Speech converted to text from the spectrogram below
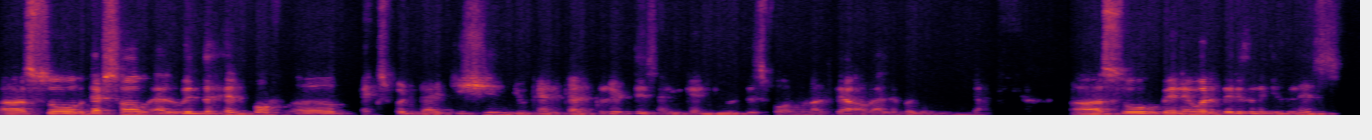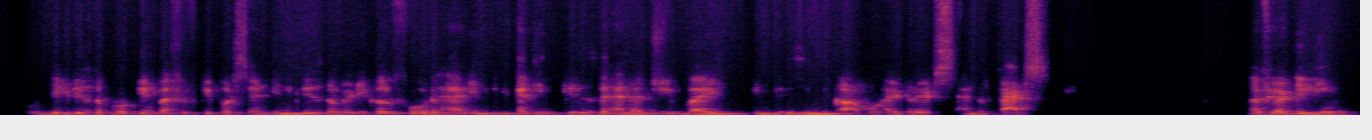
Uh, so that's how, uh, with the help of uh, expert dietitian, you can calculate this and you can use this formulas. They are available in India. Uh, so whenever there is an illness, decrease the protein by 50%, increase the medical food, and in, you can increase the energy by increasing the carbohydrates and the fats. Now, if you are dealing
